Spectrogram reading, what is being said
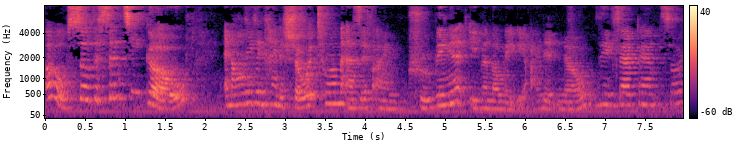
Oh, so the Scentsy Go and I'll even kind of show it to them as if I'm proving it, even though maybe I didn't know the exact answer,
